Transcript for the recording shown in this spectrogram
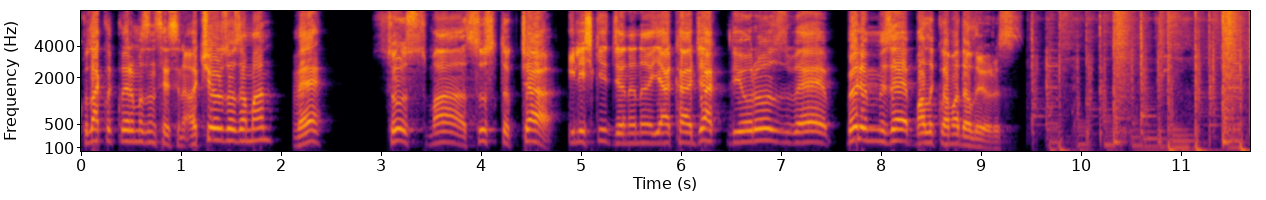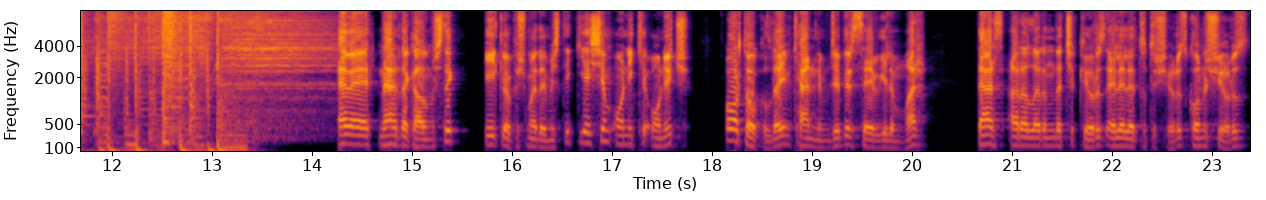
Kulaklıklarımızın sesini açıyoruz o zaman ve susma sustukça ilişki canını yakacak diyoruz ve bölümümüze balıklama dalıyoruz. Evet, nerede kalmıştık? İlk öpüşme demiştik. Yaşım 12-13. Ortaokuldayım, kendimce bir sevgilim var. Ders aralarında çıkıyoruz, el ele tutuşuyoruz, konuşuyoruz.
